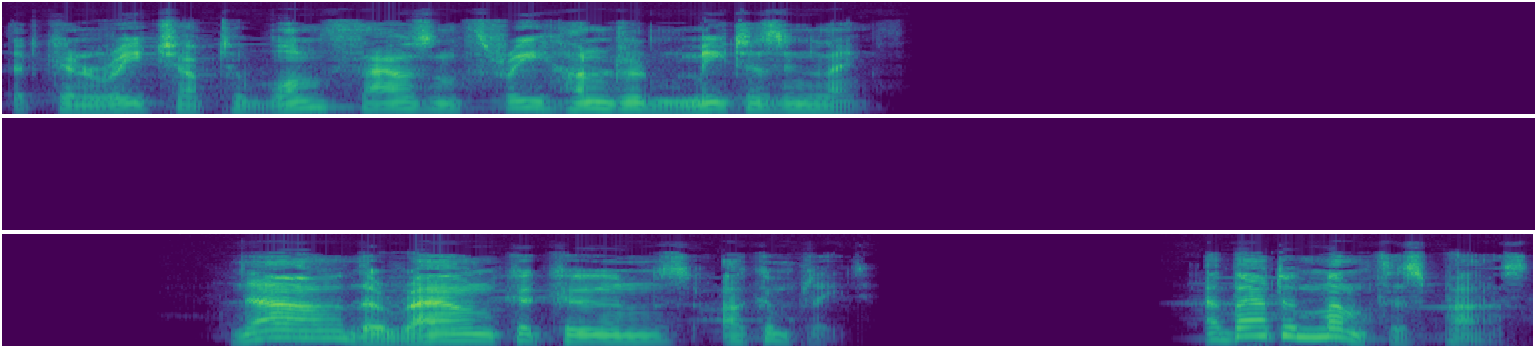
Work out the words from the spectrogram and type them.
that can reach up to 1,300 meters in length. Now the round cocoons are complete. About a month has passed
